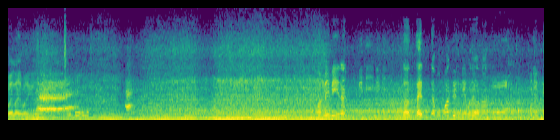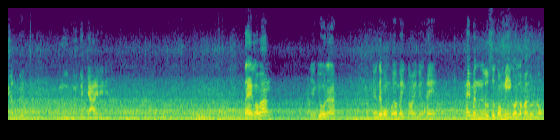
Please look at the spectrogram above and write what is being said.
ค่อยๆไล่ไปกันมันไม่มีนะ ไม่มีไม่มีแต่แต่แต่ผมว่าดึงดีกว่าเดิมนะโอ้คนละเรื่องเลย มือถือกระจายเลยเนี่ย แตกแล้วมั้ง ยังอยู่นะ งั้นเดี๋ยวผมเพิ่มไปอีกหน่อยหนึ่งให้ ให้มันรู้สึกว่ามีก่อนแล้วค่อยลดลง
